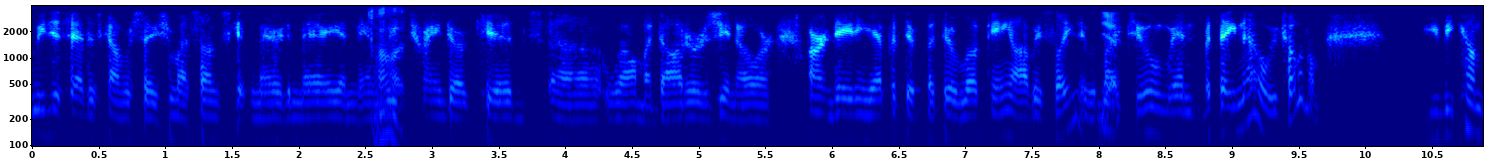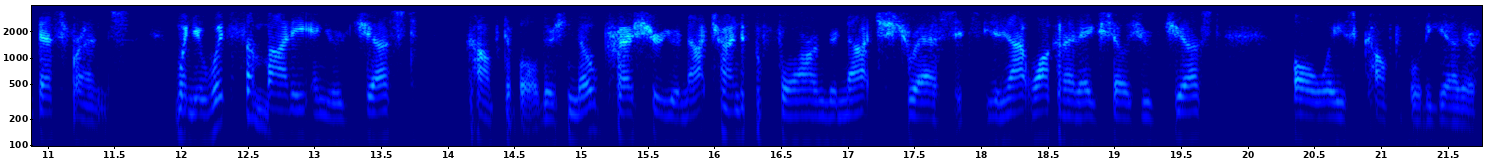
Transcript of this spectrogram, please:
we just had this conversation. My son's getting married in May, and, and Oh. we've trained our kids. Uh, well, my daughters, you know, are aren't dating yet, but they're but they're looking. Obviously, they would Yeah. like to, and but they know. We've told them, you become best friends when you're with somebody and you're just comfortable. There's no pressure. You're not trying to perform. You're not stressed. It's you're not walking on eggshells. You're just always comfortable together.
